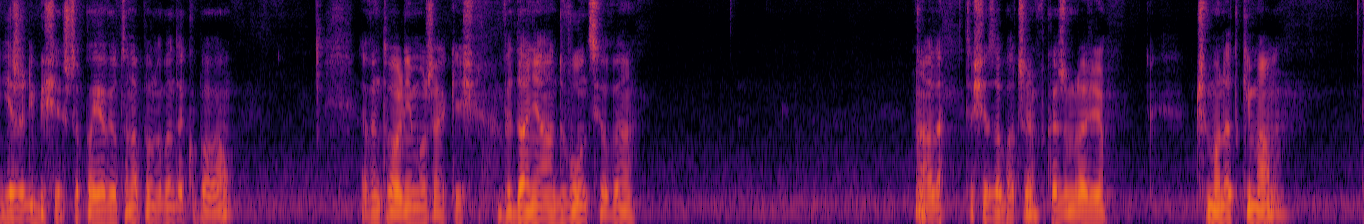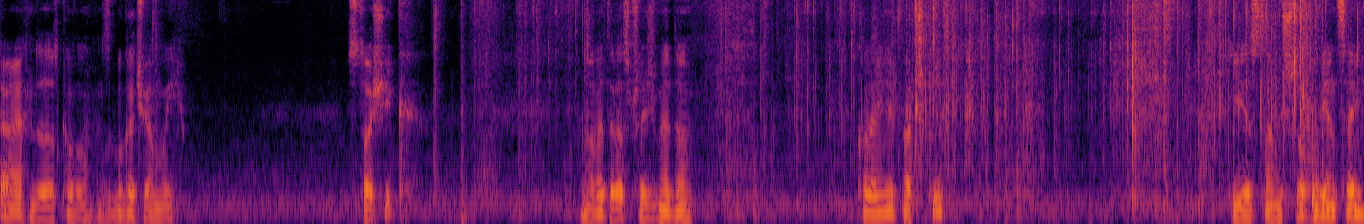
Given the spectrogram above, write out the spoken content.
Jeżeli by się jeszcze pojawił, to na pewno będę kupował. Ewentualnie może jakieś wydania dwuuncjowe. No ale to się zobaczy. W każdym razie, czy monetki mam? Tak, dodatkowo wzbogaciła mój stosik. No ale teraz przejdźmy do kolejnej paczki. Jest tam już trochę więcej.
